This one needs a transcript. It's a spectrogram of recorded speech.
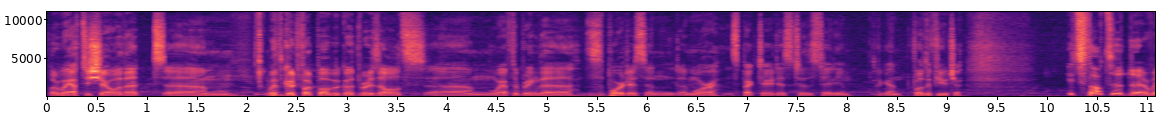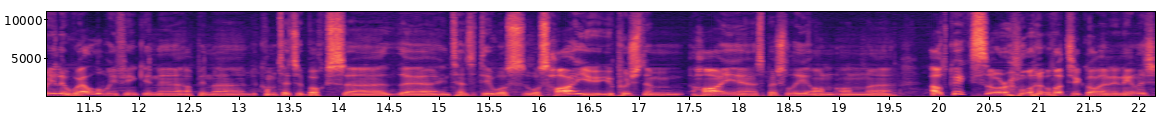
but we have to show that um, with good football, with good results, um, we have to bring the, the supporters and uh, more spectators to the stadium again for the future. It started uh, really well. We think in uh, up in the commentator box, uh, the intensity was was high. You you pushed them high, uh, especially on on uh, outkicks or what do you call it in English.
